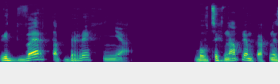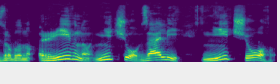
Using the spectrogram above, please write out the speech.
відверта брехня. Бо в цих напрямках не зроблено рівно нічого, взагалі нічого.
